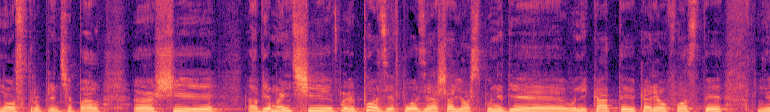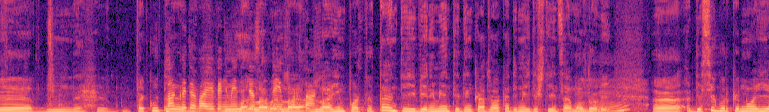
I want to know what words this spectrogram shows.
nostru principal și avem aici și poze, poze, așa eu aș spune, de unicat, care au fost făcute... La câteva evenimente la, destul de importante. La, la importante evenimente din cadrul Academiei de Știință a Moldovei. Uh-huh. Desigur că noi,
